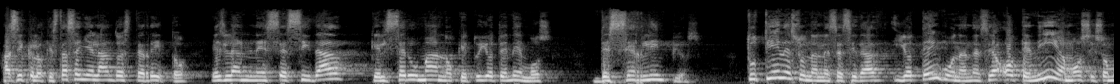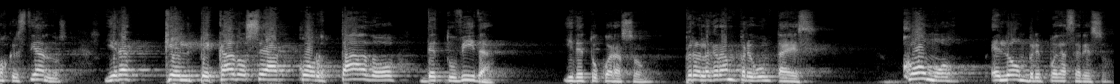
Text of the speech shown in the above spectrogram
Así que lo que está señalando este rito es la necesidad que el ser humano que tú y yo tenemos de ser limpios. Tú tienes una necesidad y yo tengo una necesidad, o teníamos si somos cristianos, y era que el pecado sea cortado de tu vida y de tu corazón. Pero la gran pregunta es, ¿cómo el hombre puede hacer eso?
